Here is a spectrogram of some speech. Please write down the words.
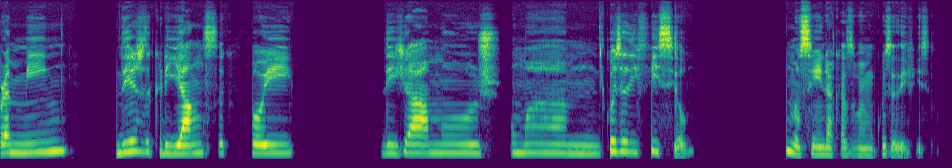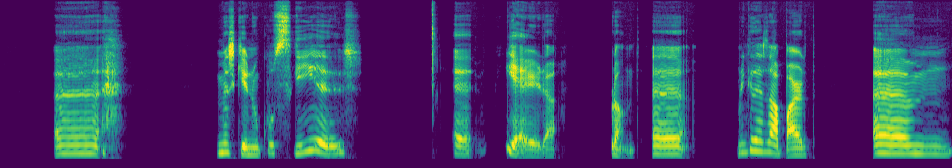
para mim, desde criança, que foi, digamos, uma hum, coisa difícil. Como assim ir à casa de banho é uma coisa difícil? Uh, mas que não conseguias? Uh, que era? Pronto. Uh, brincadeiras à parte. Um,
